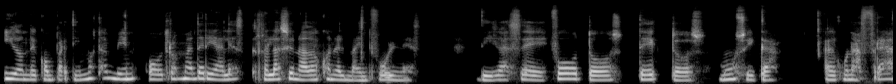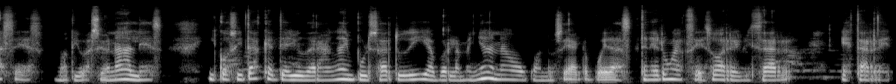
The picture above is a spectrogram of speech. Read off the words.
y donde compartimos también otros materiales relacionados con el mindfulness. Dígase fotos, textos, música algunas frases motivacionales y cositas que te ayudarán a impulsar tu día por la mañana o cuando sea que puedas tener un acceso a revisar esta red.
